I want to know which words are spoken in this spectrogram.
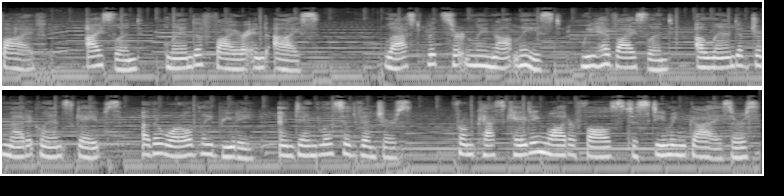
5. Iceland, land of fire and ice. Last but certainly not least, we have Iceland, a land of dramatic landscapes, otherworldly beauty, and endless adventures. From cascading waterfalls to steaming geysers,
